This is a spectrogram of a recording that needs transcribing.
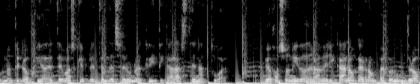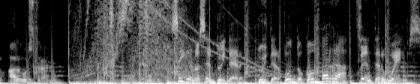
una trilogía de temas que pretende ser una crítica a la escena actual. Viejo sonido del americano que rompe con un drop algo extraño. Síguenos en Twitter, twitter.com barra centerwaves.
